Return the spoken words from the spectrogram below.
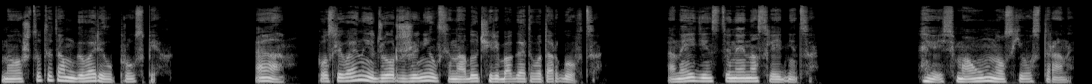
Но что ты там говорил про успех?» «А, после войны Джордж женился на дочери богатого торговца. Она единственная наследница. Весьма умно с его стороны.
